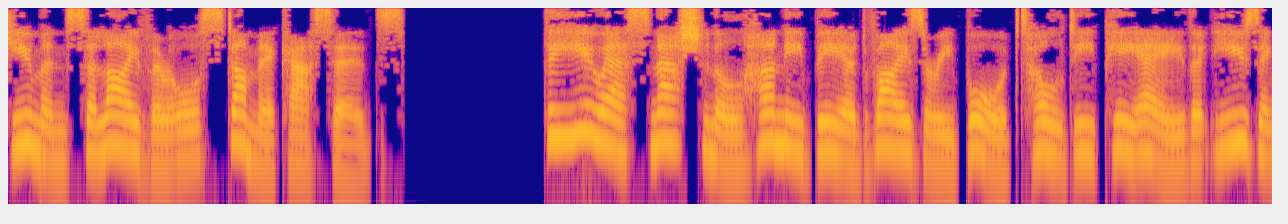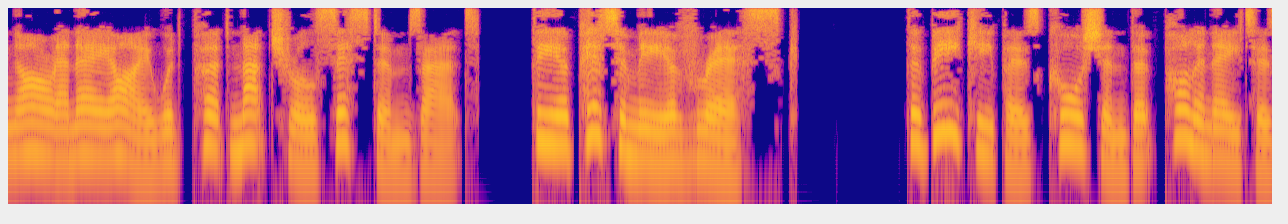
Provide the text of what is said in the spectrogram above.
human saliva or stomach acids. The U.S. National Honey Bee Advisory Board told EPA that using RNAi would put natural systems at the epitome of risk the beekeepers cautioned that pollinators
